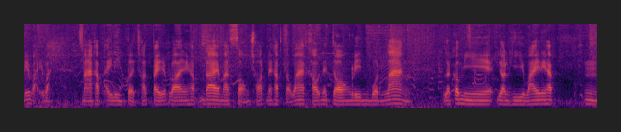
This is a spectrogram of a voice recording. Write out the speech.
ไม่ไหวว่ะมาครับไอรีนเปิดช็อตไปเรียบร้อยนะครับ ได้มา 2 ช็อตนะครับ แต่ว่าเขาเนี่ยจองรินบนล่าง แล้วก็มียอนฮีไว้นะครับ อืม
